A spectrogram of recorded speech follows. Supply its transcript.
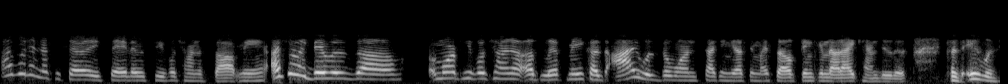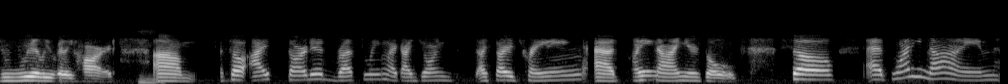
I wouldn't necessarily say there was people trying to stop me. I feel like there was uh, more people trying to uplift me because I was the one second guessing myself, thinking that I can't do this because it was really, really hard. Mm-hmm. Um, so I started wrestling, like I joined, I started training at 29 years old. So at 29,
